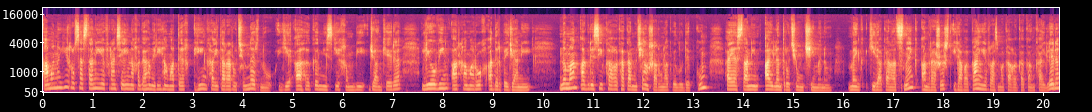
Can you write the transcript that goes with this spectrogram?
ԱՄՆ-ի, Ռուսաստանի եւ Ֆրանսիայի նախագահների համատեղ 5 հայտարարություններն ու ԵԱՀԿ Մինսկի խմբի ջանքերը լիովին արհամարող Ադրբեջանի նման ագրեսիվ քաղաքականության շարունակվելու դեպքում Հայաստանին այլ ընտրություն չի մնում։ Մենք կիրականացնենք անհրաժեշտ իրավական եւ ռազմաքաղաքական քայլերը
